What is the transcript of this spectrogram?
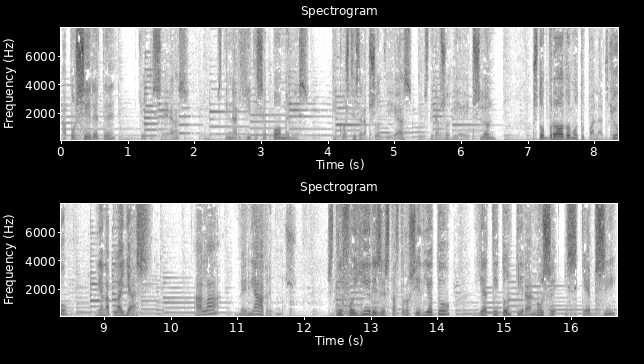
Αποσύρεται και ο Οδυσσέας στην αρχή της επόμενης 20ης ραψοδίας, στη ραψοδία Y, στον πρόδομο του παλατιού για να πλαγιάσει. Αλλά μένει άγρυπνος. Στριφογύριζε στα στροσίδια του γιατί τον τυραννούσε η σκέψη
